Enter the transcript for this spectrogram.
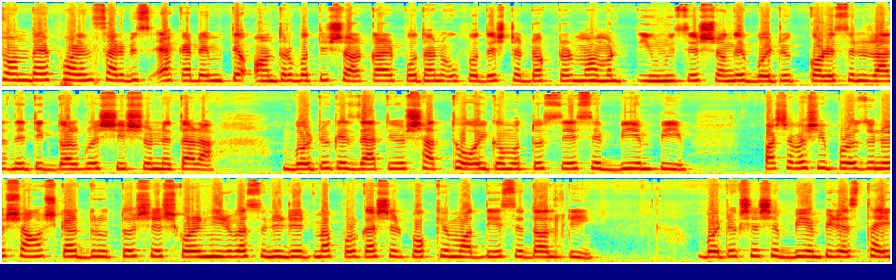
সন্ধ্যায় ফরেন সার্ভিস একাডেমিতে অন্তর্বর্তী সরকারের প্রধান উপদেষ্টা ডক্টর মোহাম্মদ ইউনুসের সঙ্গে বৈঠক করেছেন রাজনৈতিক দলগুলোর শীর্ষ নেতারা। বৈঠকে জাতীয় স্বার্থ, ঐকমত্য চেয়েছে বিএনপি। পাশাপাশি প্রয়োজনীয় সংস্কার দ্রুত শেষ করে নির্বাচনী রেডমাপ প্রকাশের পক্ষে মত দিয়েছে দলটি। বৈঠক শেষে বিএনপির স্থায়ী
